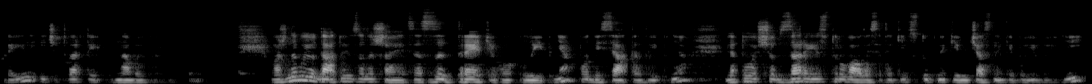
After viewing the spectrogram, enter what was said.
України, і четвертий на вибір. Важливою датою залишається з 3 липня по 10 липня для того, щоб зареєструвалися такі вступники, учасники бойових дій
